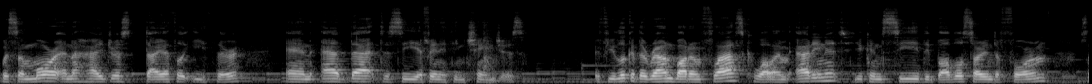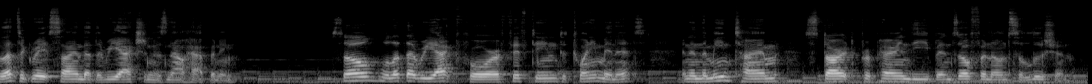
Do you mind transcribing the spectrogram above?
with some more anhydrous diethyl ether and add that to see if anything changes. If you look at the round bottom flask while I'm adding it, you can see the bubbles starting to form, so that's a great sign that the reaction is now happening. So we'll let that react for 15 to 20 minutes and in the meantime start preparing the benzophenone solution.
